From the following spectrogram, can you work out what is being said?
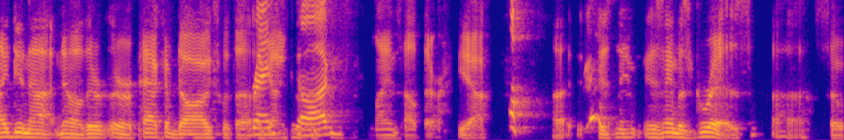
I do not. No, there, there are a pack of dogs with a, Rent a dogs lions out there. Yeah. Uh, his name his name was Grizz. Uh, so,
